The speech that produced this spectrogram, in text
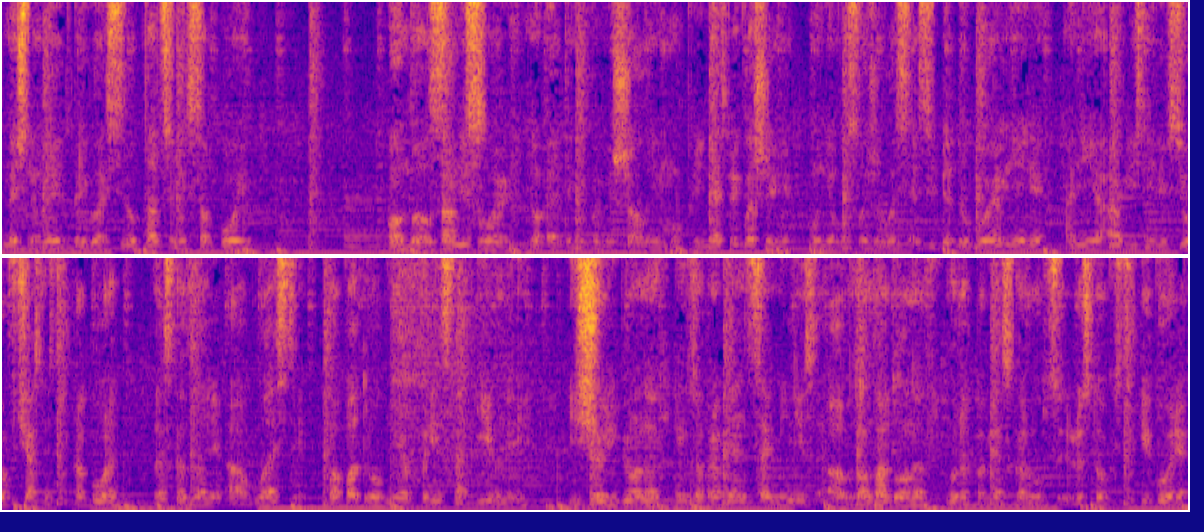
Ночной рейд пригласил Тацуми с собой. Он был сам не свой, но это не помешало ему принять приглашение. У него сложилось о себе другое мнение. Они объяснили все, в частности про город. Рассказали о власти, поподробнее принц наивный еще ребенок, им заправляет сам министр, а вот он подонок. Город погряз в коррупции, жестокости и горе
